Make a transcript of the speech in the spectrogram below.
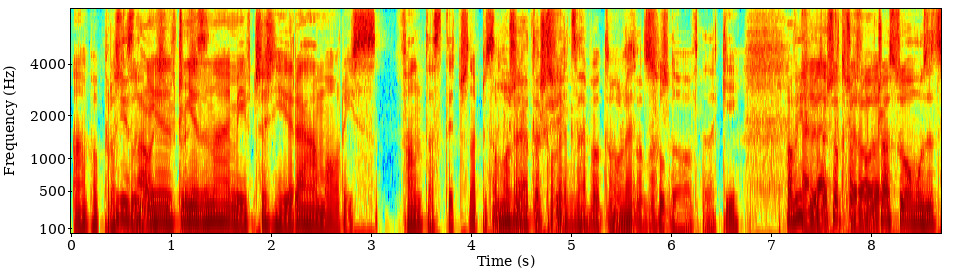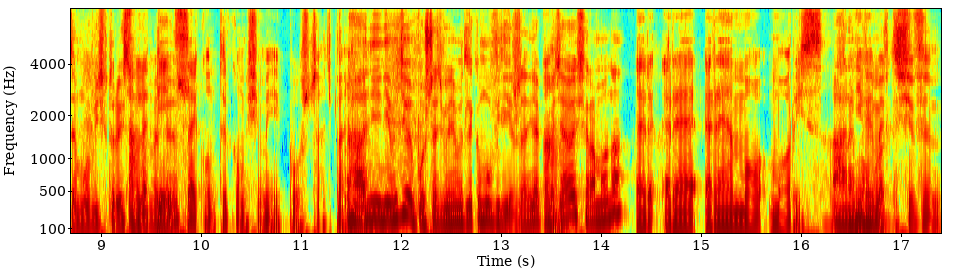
a po prostu nie, nie, nie znałem jej wcześniej. Rea Morris. Fantastyczna piosenka. To może ja też polecam, sięgnę, bo to pole, cudowny taki Powinniśmy elektro... też od czasu do czasu o muzyce mówić, której Ale 5 sekund tylko musimy jej puszczać. Pamiętaj. A, nie, nie będziemy puszczać, będziemy tylko mówili, że jak a. powiedziałeś, Ramona? Re, re, Remo Morris. A, Remo nie wiem, jak to się wy...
